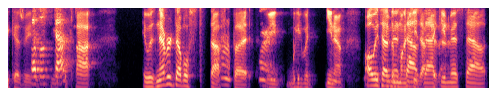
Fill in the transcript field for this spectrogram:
because we double stuffed. It was never double stuffed, oh, but right. we we would you know always had you the munchies out, after Zach, that. You missed out.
